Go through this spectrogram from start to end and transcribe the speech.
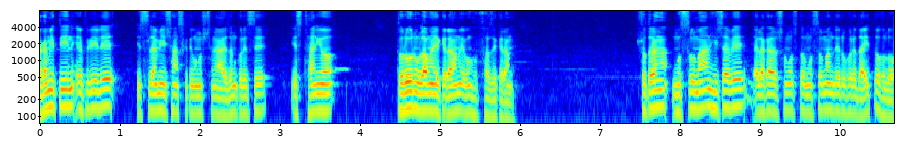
আগামী তিন এপ্রিলে ইসলামী সাংস্কৃতিক অনুষ্ঠানের আয়োজন করেছে স্থানীয় তরুণ ওলামা কেরাম এবং হুফাজে কেরাম। সুতরাং মুসলমান হিসাবে এলাকার সমস্ত মুসলমানদের উপরে দায়িত্ব হলো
